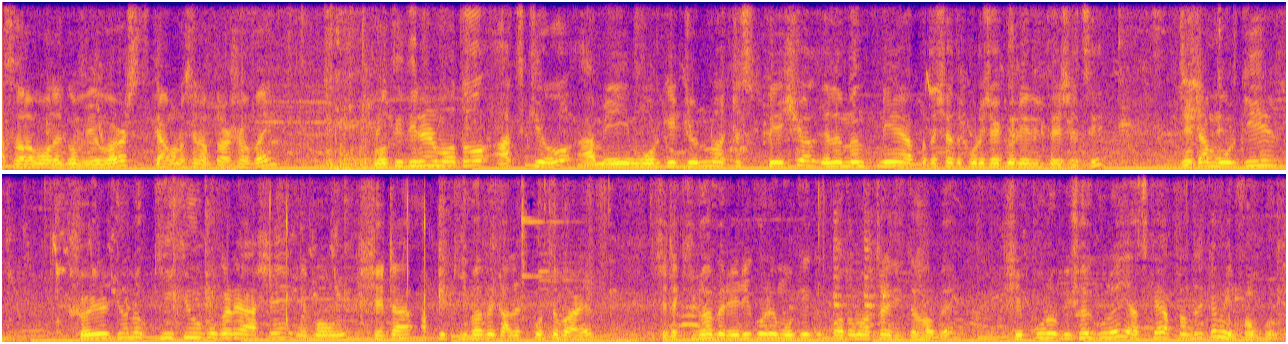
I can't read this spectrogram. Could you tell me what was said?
আসসালামু আলাইকুম ভিউয়ার্স, কেমন আছেন আপনারা সবাই? প্রতিদিনের মতো আজকেও আমি মুরগির জন্য একটা স্পেশাল এলিমেন্ট নিয়ে আপনাদের সাথে পরিচয় করিয়ে দিতে এসেছি, যেটা মুরগির শরীরের জন্য কি কি উপকারে আসে এবং সেটা আপনি কীভাবে কালেক্ট করতে পারেন, সেটা কীভাবে রেডি করে মুরগিকে কত মাত্রায় দিতে হবে, সেই পুরো বিষয়গুলোই আজকে আপনাদেরকে আমি ইনফর্ম করব।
